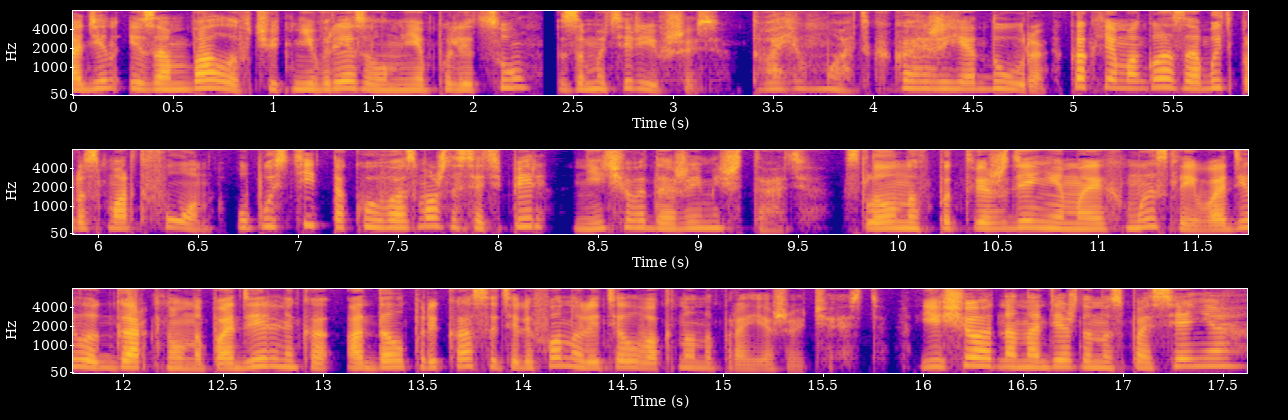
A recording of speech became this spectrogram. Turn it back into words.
Один из амбалов чуть не врезал мне по лицу, заматерившись. «Твою мать, какая же я дура! Как я могла забыть про смартфон? Упустить такую возможность, а теперь нечего даже и мечтать». Словно в подтверждение моих мыслей, водила гаркнул на подельника, отдал приказ, и телефон улетел в окно на проезжую часть. Еще одна надежда на спасение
